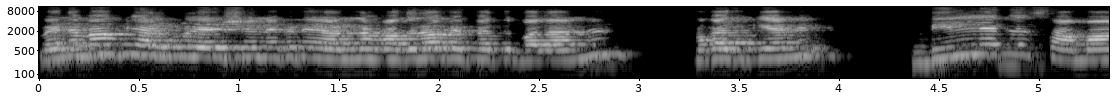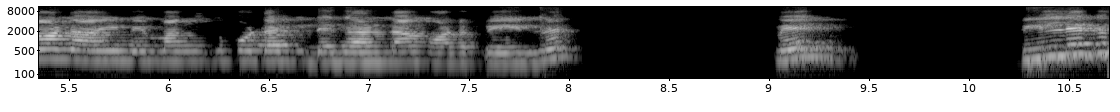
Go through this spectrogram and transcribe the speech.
වෙන මම කැල්කියුලේෂන් එකට යන්න හදනවා මේ පැත්ත බලන්න. මොකද කියන්නේ? බිල් එක සමානයි මේ මම පොඩ්ඩක් ඉඩ ගන්නම් ඔයාලට පේන්න. මේ බිල් එක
